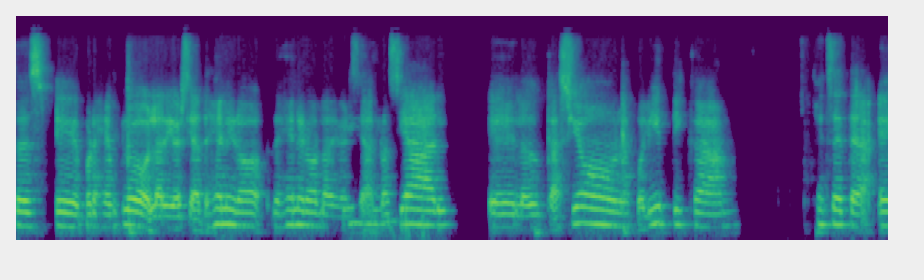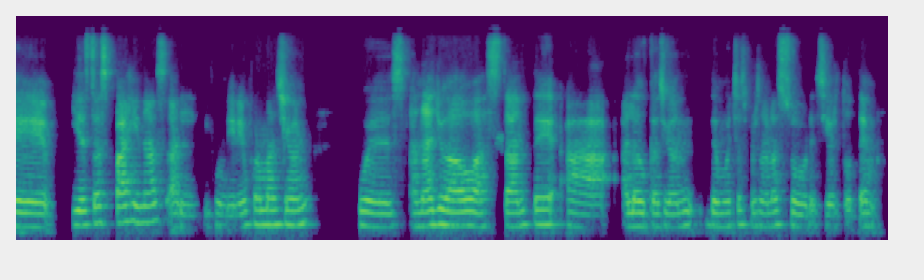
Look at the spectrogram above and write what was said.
Entonces, eh, por ejemplo, la diversidad de género, de género la diversidad racial, eh, la educación, la política, etc. Eh, y estas páginas, al difundir información, pues han ayudado bastante a, la educación de muchas personas sobre cierto tema.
